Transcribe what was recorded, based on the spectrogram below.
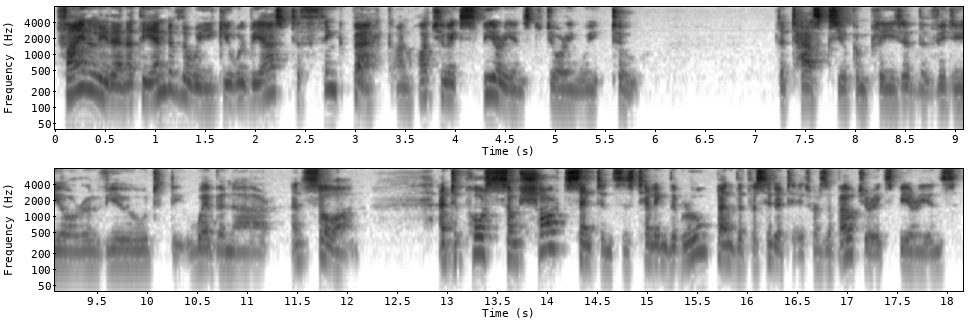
Finally then, at the end of the week, you will be asked to think back on what you experienced during week two. The tasks you completed, the video reviewed, the webinar, and so on and to post some short sentences telling the group and the facilitators about your experience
